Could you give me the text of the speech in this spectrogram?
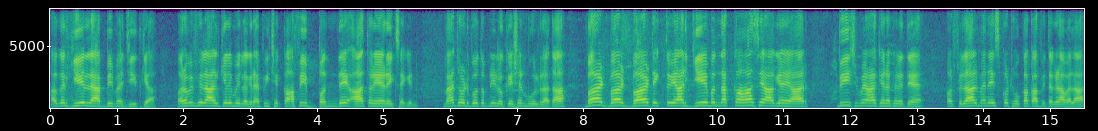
अगर ये लैप भी मैं जीत गया, और अभी फ़िलहाल के लिए मुझे लग रहा है पीछे काफ़ी बंदे आ तो रहे हैं एक सेकेंड मैं थोड़ी बहुत अपनी लोकेशन भूल रहा था। बट बट बट एक तो यार ये बंदा कहाँ से आ गया यार? बीच में आके रख लेते हैं। और फ़िलहाल मैंने इसको ठोका काफ़ी तगड़ा वाला।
